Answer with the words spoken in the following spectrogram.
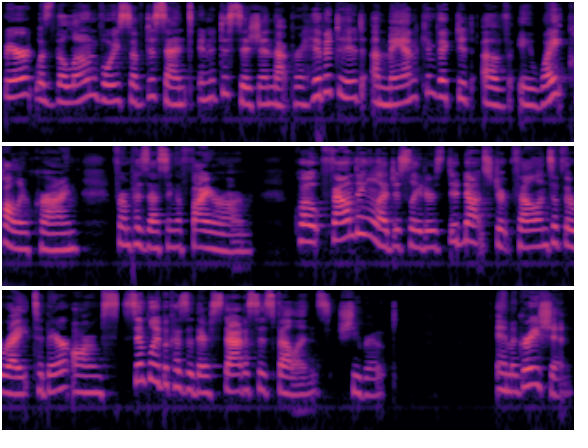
Barrett was the lone voice of dissent in a decision that prohibited a man convicted of a white collar crime from possessing a firearm. Quote, founding legislators did not strip felons of the right to bear arms simply because of their status as felons, she wrote. Immigration.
